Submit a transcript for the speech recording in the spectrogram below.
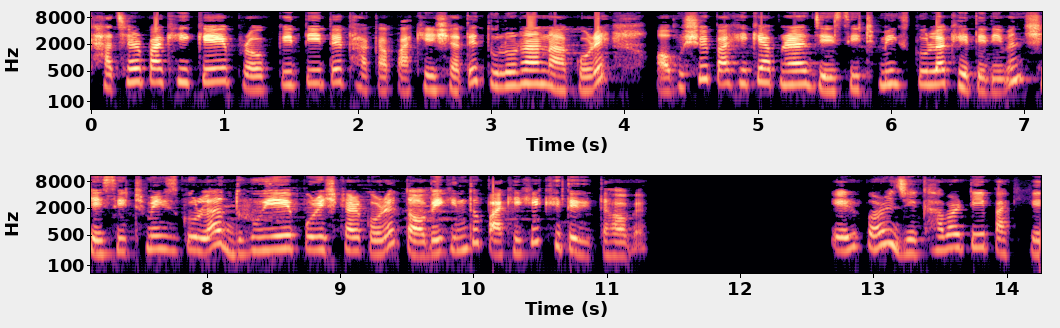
খাঁচার পাখিকে প্রকৃতিতে থাকা পাখির সাথে তুলনা না করে অবশ্যই পাখিকে আপনারা যে সিট মিক্সগুলো খেতে দিবেন, সেই সিট মিক্সগুলো ধুয়ে পরিষ্কার করে তবে কিন্তু পাখিকে খেতে দিতে হবে। এরপর যে খাবারটি পাখিকে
